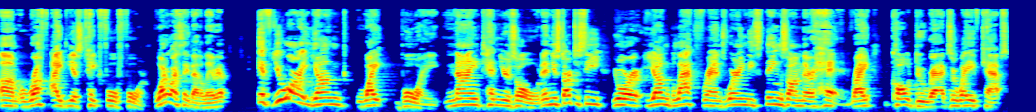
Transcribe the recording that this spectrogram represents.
um, rough ideas take full form. Why do I say that, Hilaria? If you are a young white boy, nine, ten years old, and you start to see your young black friends wearing these things on their head, right? Called do rags or wave caps.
